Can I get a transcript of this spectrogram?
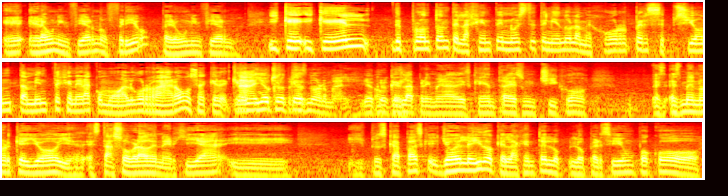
eh, era un infierno frío, pero un infierno. Y que, y que él de pronto ante la gente no esté teniendo la mejor percepción, también te genera como algo raro, o sea, que... que Ah, hay yo creo que es normal. Yo creo que es la primera vez que entra, es un chico, es, es menor que yo y está sobrado de energía y, y pues capaz que yo he leído que la gente lo, lo percibe un poco,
